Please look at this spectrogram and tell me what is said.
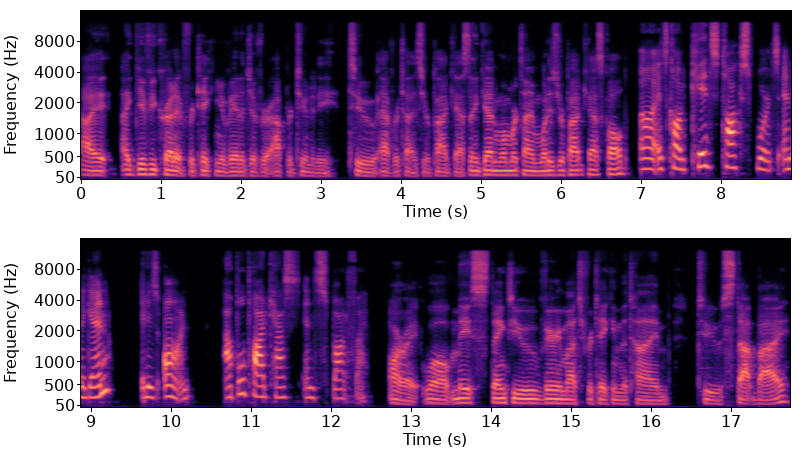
I I give you credit for taking advantage of your opportunity to advertise your podcast. And again, one more time, what is your podcast called? Uh, it's called Kids Talk Sports, and again, it is on Apple Podcasts and Spotify. All right. Well, Mace, thank you very much for taking the time to stop by,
